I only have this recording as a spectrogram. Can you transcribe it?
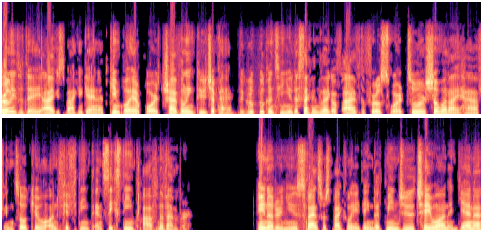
Early today, IVE is back again at Gimpo Airport traveling to Japan. The group will continue the second leg of IVE The First World Tour Show What I Have in Tokyo on 15th and 16th of November. In other news, fans were speculating that Minju, Chaewon, and Yena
